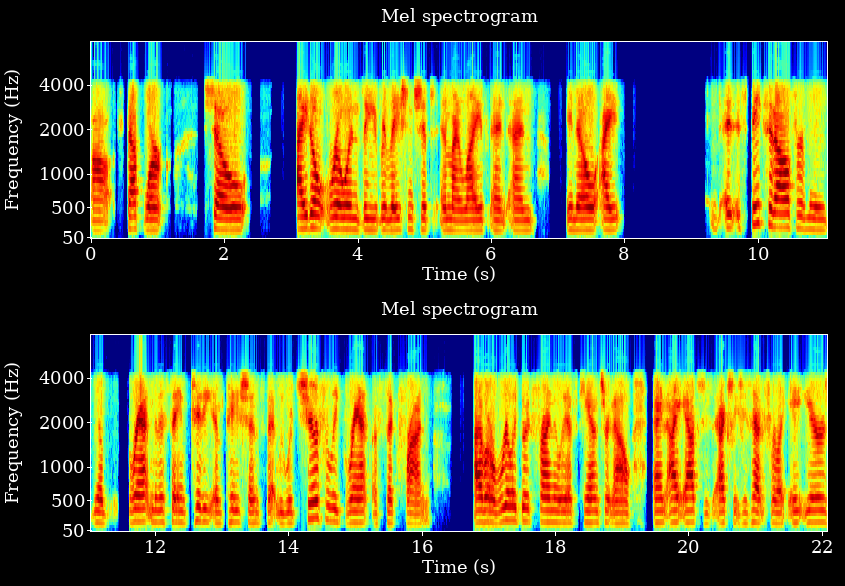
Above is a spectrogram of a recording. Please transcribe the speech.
uh, step work so I don't ruin the relationships in my life and and you know I it, it speaks it all for me you know, grant me the same pity and patience that we would cheerfully grant a sick friend. I have a really good friend who has cancer now, and I actually, actually she's had it for like eight years,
